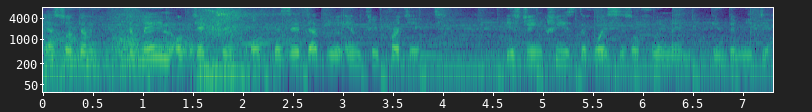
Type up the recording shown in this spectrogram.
Yeah, so the, the main objective of the ZWM3 project is to increase the voices of women in the media.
